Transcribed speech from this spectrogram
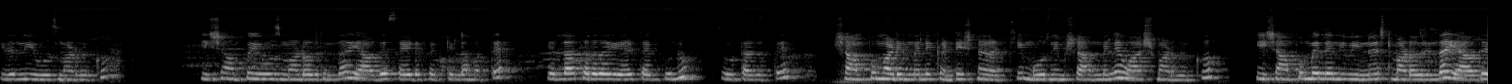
ಇದನ್ನು ಯೂಸ್ ಮಾಡಬೇಕು. ಈ ಶಾಂಪು ಯೂಸ್ ಮಾಡೋದ್ರಿಂದ ಯಾವುದೇ ಸೈಡ್ ಎಫೆಕ್ಟ್ ಇಲ್ಲ ಮತ್ತು ಎಲ್ಲ ಥರದ ಏರ್ ಟೈಪ್ಗೂ ಸೂಟ್ ಆಗುತ್ತೆ. ಶಾಂಪು ಮಾಡಿದ ಮೇಲೆ ಕಂಡೀಷ್ನರ್ ಹಚ್ಚಿ ಮೂರು ನಿಮಿಷ ಆದಮೇಲೆ ವಾಶ್ ಮಾಡಬೇಕು. ಈ ಶಾಂಪು ಮೇಲೆ ನೀವು ಇನ್ವೆಸ್ಟ್ ಮಾಡೋದ್ರಿಂದ ಯಾವುದೇ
